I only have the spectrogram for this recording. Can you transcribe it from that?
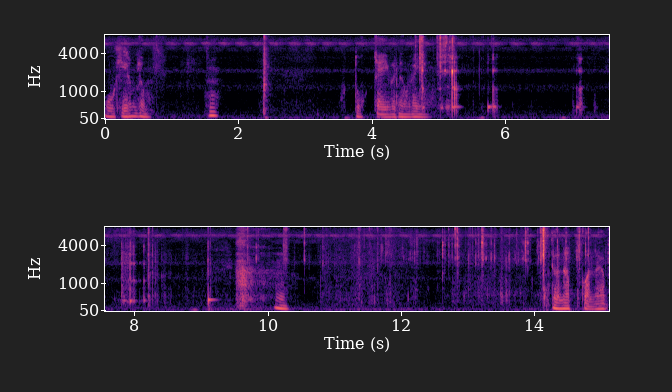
โอเคท่านผู้ชมตกใจไปนึกอะไรอย่าง เดี๋ยวนับก่อนนะครับ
